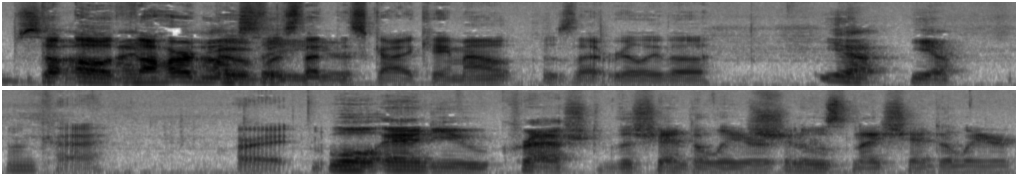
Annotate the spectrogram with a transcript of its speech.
The, So oh, I- the hard I'll move was that you're- this guy came out. Is that really the? Yeah, yeah. Okay. All right. Well, and you crashed the chandelier, and it was a nice chandelier.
